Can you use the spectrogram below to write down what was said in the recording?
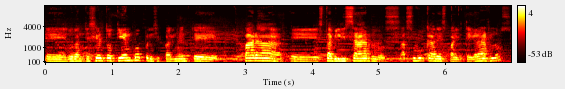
eh, durante cierto tiempo, principalmente para eh, estabilizar los azúcares, para integrarlos.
